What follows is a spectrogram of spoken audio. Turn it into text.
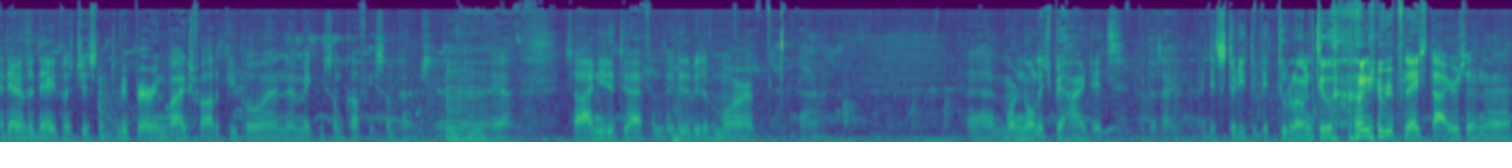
at the end of the day it was just repairing bikes for other people and uh, making some coffee sometimes and, Mm-hmm. uh, yeah so I needed to have a little bit of more uh, uh, more knowledge behind it because I, I did study it a bit too long to only replace tires and uh,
